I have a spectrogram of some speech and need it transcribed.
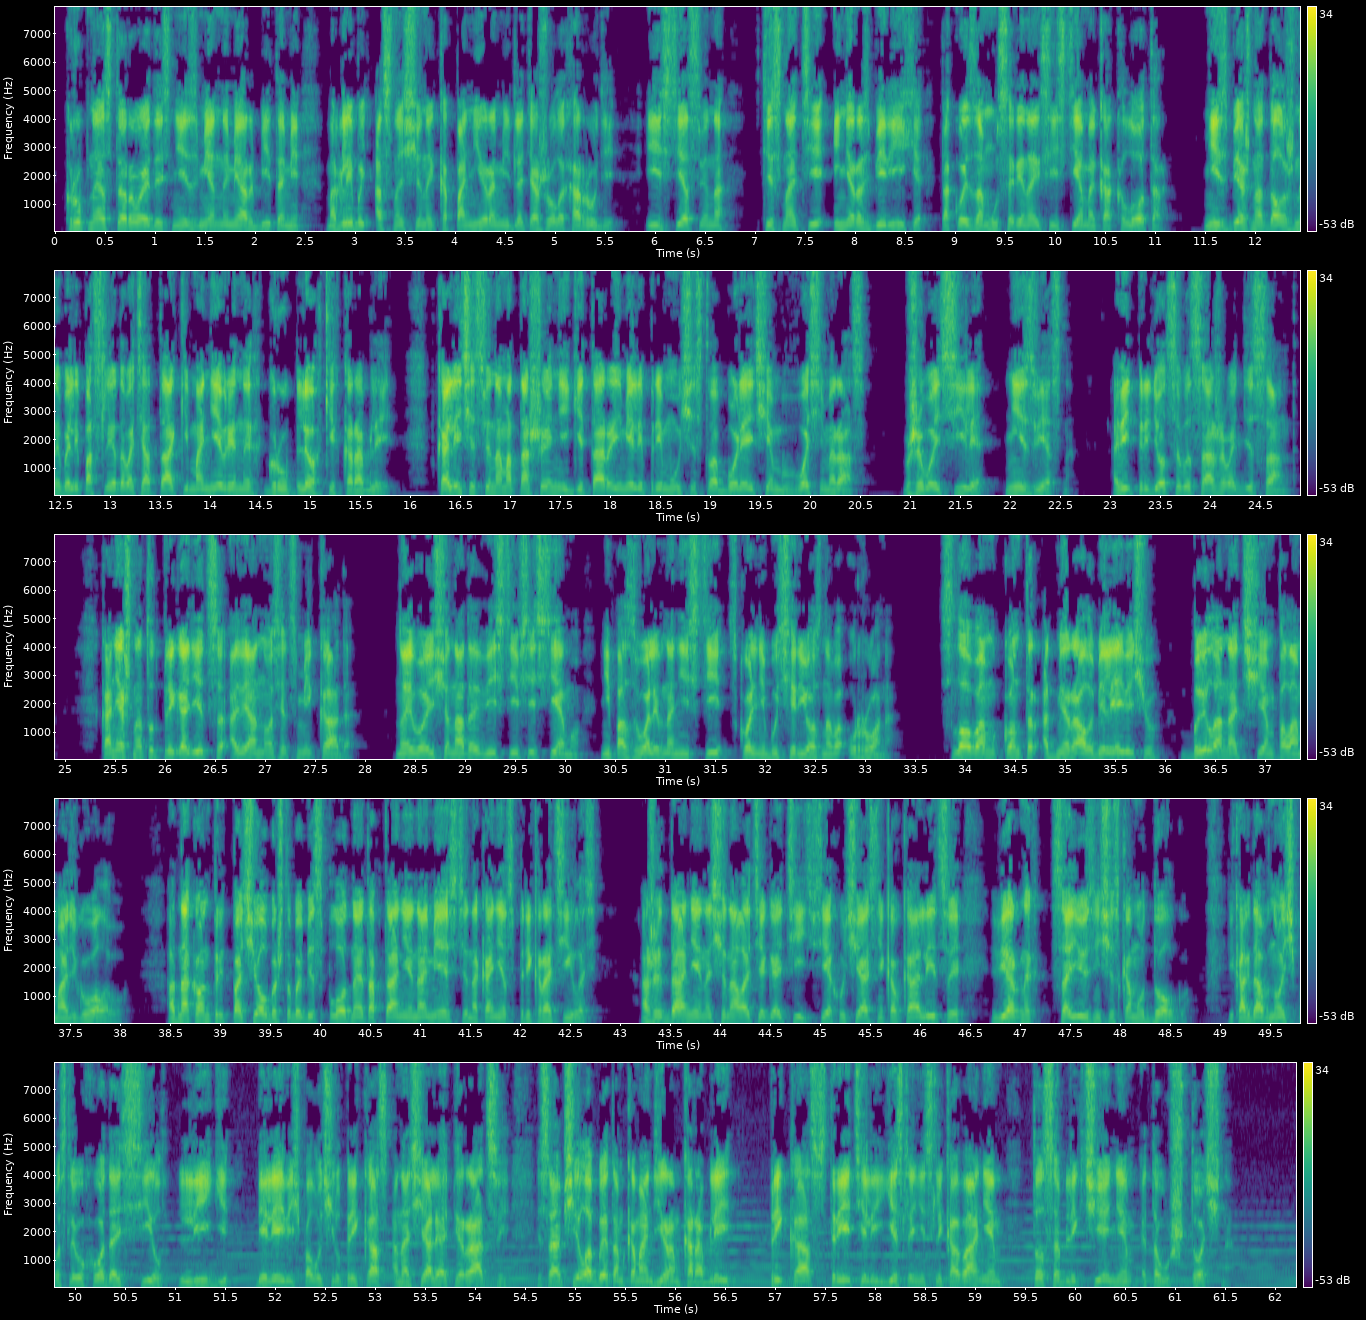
Крупные астероиды с неизменными орбитами могли быть оснащены капонирами для тяжелых орудий. И, естественно, в тесноте и неразберихе такой замусоренной системы, как Лотар, неизбежно должны были последовать атаки маневренных групп легких кораблей. В количественном отношении гитары имели преимущество более чем в 8 раз. В живой силе неизвестно. А ведь придется высаживать десант. Конечно, тут пригодится авианосец Микада, но его еще надо ввести в систему, не позволив нанести сколь-нибудь серьезного урона. Словом, контр-адмиралу Белевичу было над чем поломать голову. Однако он предпочел бы, чтобы бесплодное топтание на месте наконец прекратилось, Ожидание начинало тяготить всех участников коалиции, верных союзническому долгу. И когда в ночь после ухода сил Лиги Белевич получил приказ о начале операции и сообщил об этом командирам кораблей, приказ встретили, если не с ликованием, то с облегчением это уж точно.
